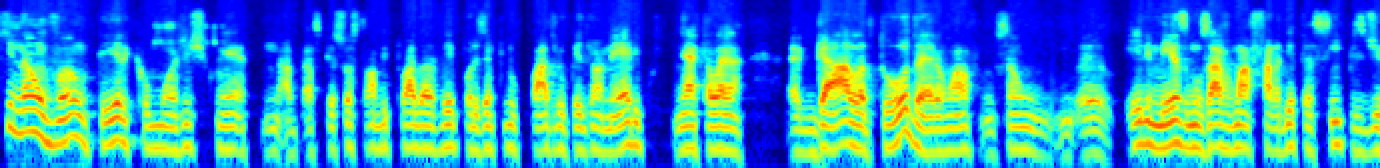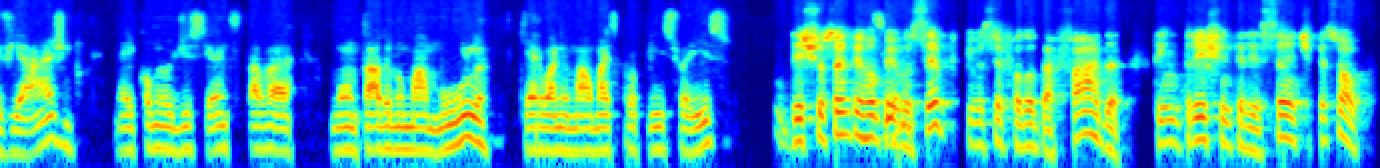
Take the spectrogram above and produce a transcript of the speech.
que não vão ter, como a gente conhece, as pessoas estão habituadas a ver, por exemplo, no quadro Pedro Américo, né, aquela gala toda, era uma, são, é, ele mesmo usava uma fardeta simples de viagem, né, e como eu disse antes, estava montado numa mula, que era o animal mais propício a isso. Deixa eu só interromper Sim. você, porque você falou da farda. Tem um trecho interessante. Pessoal,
